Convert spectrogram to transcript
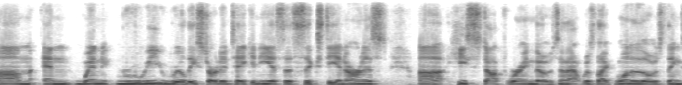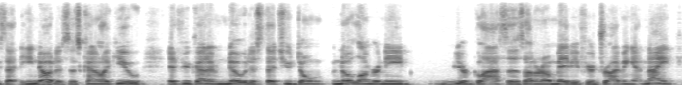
Um, and when we really started taking ESS 60 in earnest, uh, he stopped wearing those. And that was like one of those things that he noticed. It's kind of like you, if you kind of notice that you don't no longer need your glasses. I don't know, maybe if you're driving at night,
